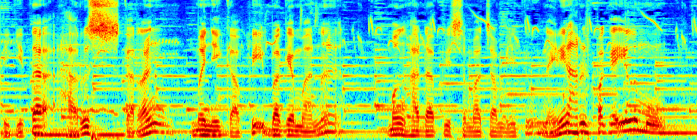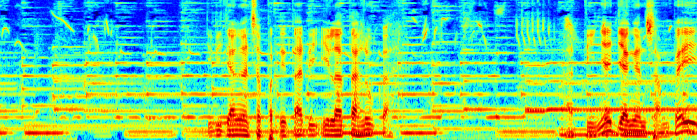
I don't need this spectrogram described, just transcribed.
Jadi kita harus sekarang menyikapi bagaimana menghadapi semacam itu. Nah ini harus pakai ilmu. Jadi jangan seperti tadi ilatah luka. Artinya jangan sampai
